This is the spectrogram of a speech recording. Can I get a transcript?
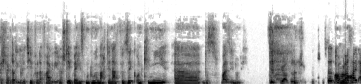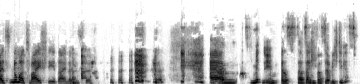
ich war gerade irritiert von der Frage, die da steht. Welches Modul macht ihr nach Physik und Chemie? Äh, das weiß ich noch nicht. Ja, das, das was halt als Nummer zwei steht da in der Liste. ähm, was ich mitnehme, ist tatsächlich was sehr Wichtiges.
